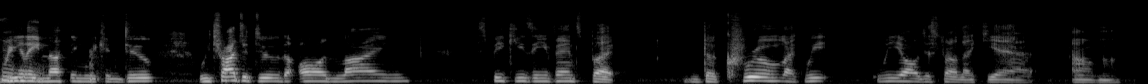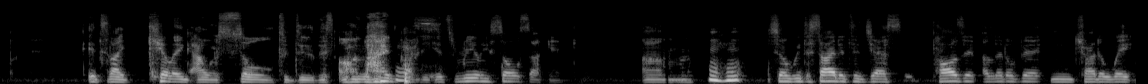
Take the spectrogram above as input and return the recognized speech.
really mm-hmm. nothing we can do. We tried to do the online speakeasy events but the crew like we we all just felt like yeah um it's like killing our soul to do this online yes. party. It's really soul sucking. Um, mm-hmm. So we decided to just pause it a little bit and try to wait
